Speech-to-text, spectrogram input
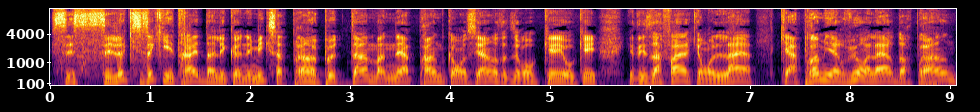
C'est, c'est là qui, c'est ça qui est traite dans l'économie, que ça te prend un peu de temps à donné, à prendre conscience, de dire, OK, OK, il y a des affaires qui ont l'air, qui à première vue ont l'air de reprendre,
